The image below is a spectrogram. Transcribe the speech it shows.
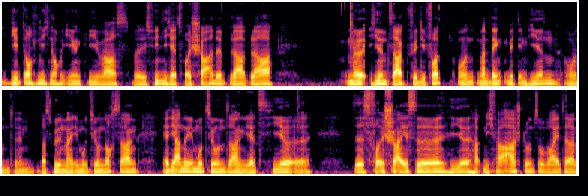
geht doch nicht noch irgendwie was, weil ich finde ich jetzt voll schade, bla bla. Ne, Hirn sagt für die Fott und man denkt mit dem Hirn und ähm, was würden meine Emotionen noch sagen? Ja, die anderen Emotionen sagen jetzt hier, äh, das ist voll scheiße, hier hat mich verarscht und so weiter.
